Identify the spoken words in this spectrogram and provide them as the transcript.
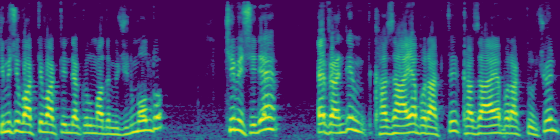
Kimisi vakti vaktinde kılmadı, mücrim oldu. Kimisi de efendim kazaya bıraktı. Kazaya bıraktığı için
